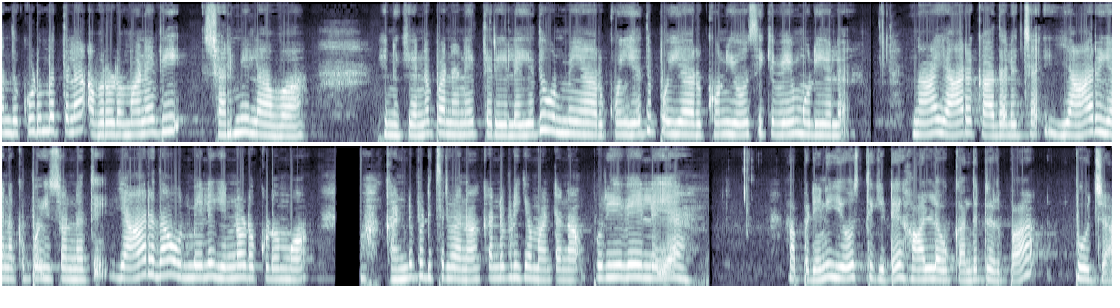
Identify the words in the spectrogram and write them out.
அந்த குடும்பத்தில் அவரோட மனைவி ஷர்மிளாவா? எனக்கு என்ன பண்ணனே தெரியல. எது உண்மையாக இருக்கும்? எது பொய்யா இருக்கும்னு யோசிக்கவே முடியலை. நான் யாரை காதலிச்சேன்? யார் எனக்கு பொய் சொன்னது? யார் தான் உண்மையில என்னோட குடும்பம்? கண்டுபிடிச்சிருவேனா? கண்டுபிடிக்க மாட்டேனா? புரியவே இல்லையே. அப்படின்னு யோசித்துக்கிட்டு ஹாலில் உட்காந்துட்டு இருப்பா பூஜா.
